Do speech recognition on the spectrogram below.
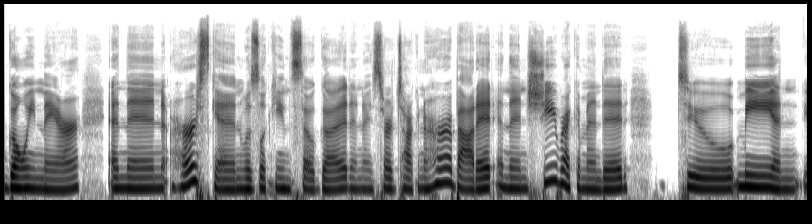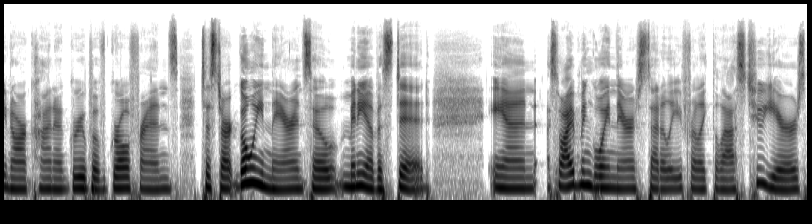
going there. And then her skin was looking so good. And I started talking to her about it. And then she recommended to me and you know our kind of group of girlfriends to start going there and so many of us did. And so i've been going there steadily for like the last two years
